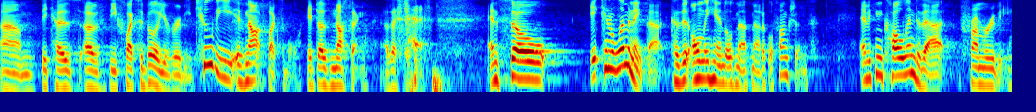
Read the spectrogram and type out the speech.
um, because of the flexibility of Ruby. 2B is not flexible. It does nothing, as I said. And so it can eliminate that because it only handles mathematical functions. And we can call into that from Ruby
